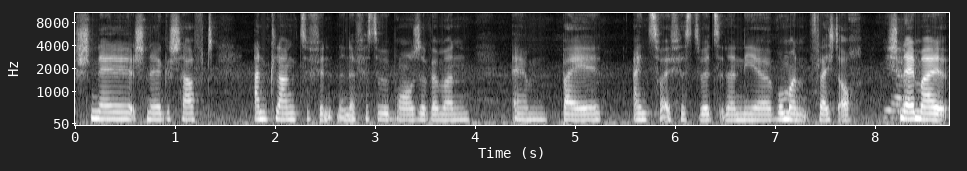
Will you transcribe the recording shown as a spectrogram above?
schnell, schnell geschafft, Anklang zu finden in der Festivalbranche, wenn man ähm, bei ein, zwei Festivals in der Nähe, wo man vielleicht auch schnell mal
